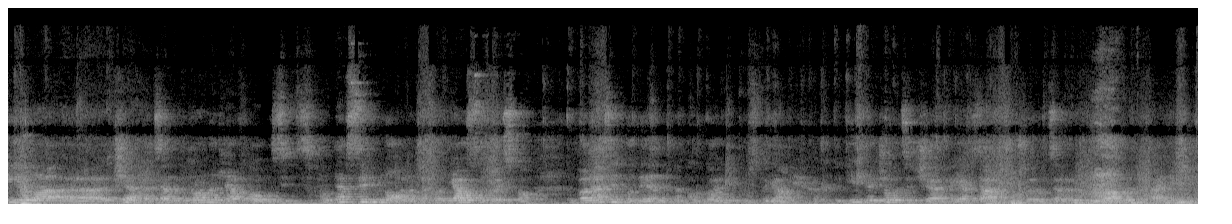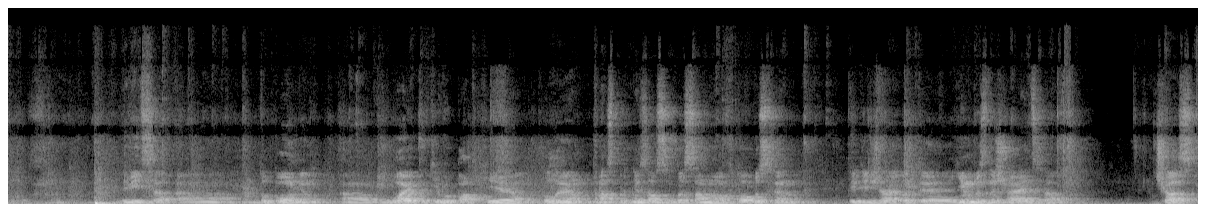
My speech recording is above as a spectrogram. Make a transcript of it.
діяла е, черга ця електронна для автобусів. Проте все рівно, наприклад, я особисто 12 годин на кордоні простояла. Тоді для чого ця черга? Як зараз? Можливо, це врегулювали питання чи ні? Дивіться, е, доповню. Е, Бувають такі випадки, коли транспортні засоби, саме автобуси, під'їжджають, от е, їм визначається час,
